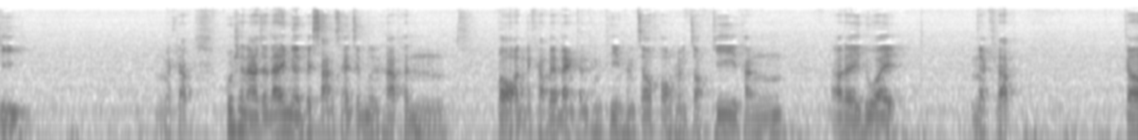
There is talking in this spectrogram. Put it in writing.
ทีนะครับ ผู้ชนะจะได้เงินไป 3 7 5 0 0 0 ปอนด์นะครับ ไปแบ่งกันทั้งทีม ทั้งเจ้าของ ทั้งจ็อกกี้ ทั้งอะไรด้วยนะครับ ก็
